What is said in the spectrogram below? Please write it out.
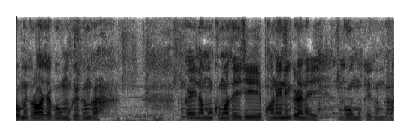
જો મિત્રો આ છે ગૌમુખી ગંગા. ગાયના મુખમાંથી જે પાણી નીકળે ને એ ગૌમુખી ગંગા.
